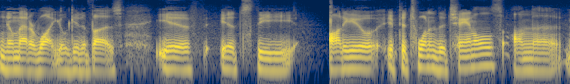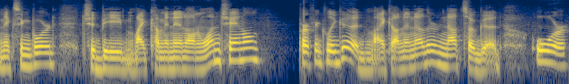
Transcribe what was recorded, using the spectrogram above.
no matter what, you'll get a buzz. If it's the audio, if it's one of the channels on the mixing board, should be mic coming in on one channel, perfectly good. Mic on another, not so good. Or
